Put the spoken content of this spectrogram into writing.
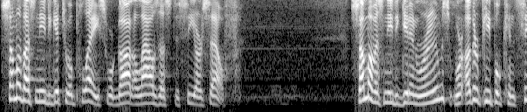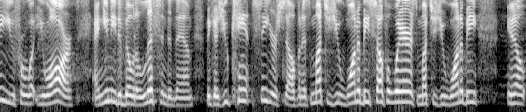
some of us need to get to a place where God allows us to see ourselves. Some of us need to get in rooms where other people can see you for what you are, and you need to be able to listen to them because you can't see yourself. And as much as you want to be self aware, as much as you want to be, you know,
